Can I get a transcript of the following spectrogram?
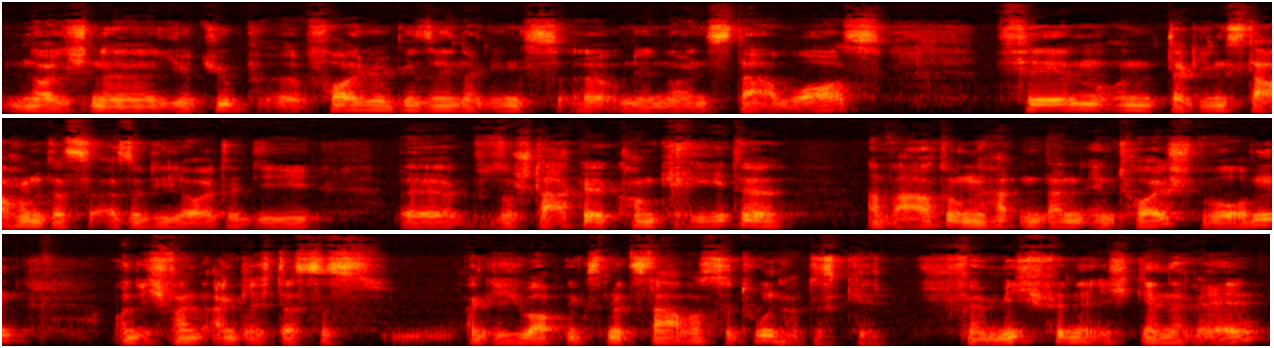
neulich eine YouTube-Folge gesehen, da ging es äh, um den neuen Star Wars-Film und da ging es darum, dass also die Leute, die äh, so starke, konkrete Erwartungen hatten, dann enttäuscht wurden. Und ich fand eigentlich, dass das eigentlich überhaupt nichts mit Star Wars zu tun hat. Das gilt für mich, finde ich, generell.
